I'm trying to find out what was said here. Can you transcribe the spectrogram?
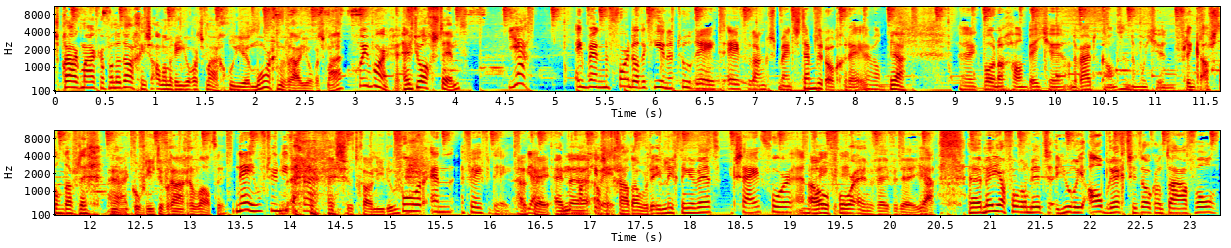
Spraakmaker van de dag is Annemarie Jortsma. Goedemorgen, mevrouw Jortsma. Goedemorgen. Heeft u al gestemd? Ja, ik ben voordat ik hier naartoe reed even langs mijn stembureau gereden. Want ja. uh, ik woon nogal een beetje aan de buitenkant. En dan moet je een flinke afstand afleggen. Ja, ik hoef niet te vragen wat, hè? Nee, hoeft u niet te vragen. Zullen we het gewoon niet doen? Voor en VVD. Oké, okay. ja, en uh, als het gaat over de inlichtingenwet? Ik zei voor en oh, VVD. voor en VVD, ja. ja. Uh, mediaforumlid Juri Albrecht zit ook aan tafel.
